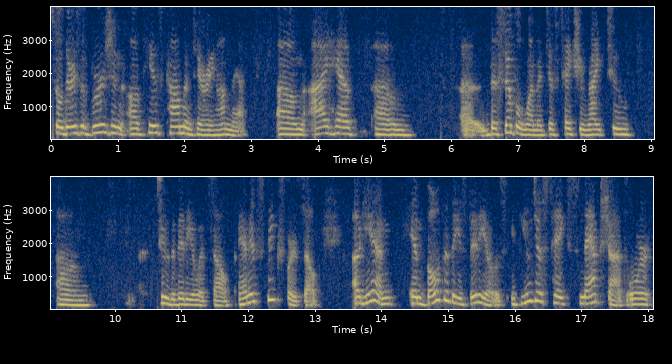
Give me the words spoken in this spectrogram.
So there's a version of his commentary on that. Um, I have um, uh, the simple one that just takes you right to um, to the video itself, and it speaks for itself. Again, in both of these videos, if you just take snapshots or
